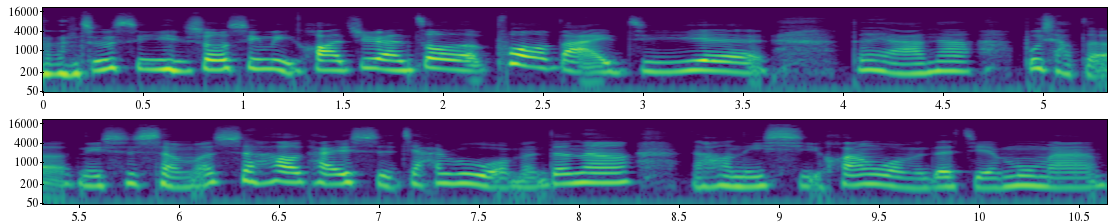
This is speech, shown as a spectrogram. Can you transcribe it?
朱心怡说心里话，居然做了破百。百集耶，对啊，那不晓得你是什么时候开始加入我们的呢？然后你喜欢我们的节目吗？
